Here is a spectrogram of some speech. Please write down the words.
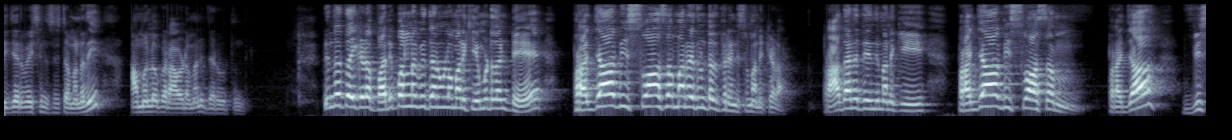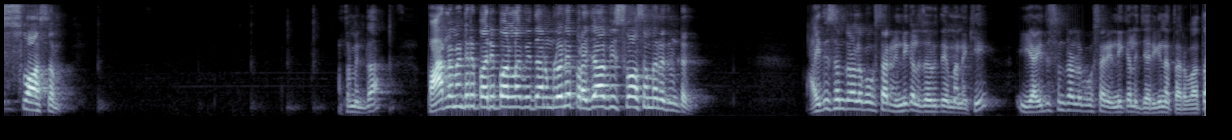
రిజర్వేషన్ సిస్టమ్ అనేది అమల్లోకి రావడం అనేది జరుగుతుంది. దీని తర్వాత ఇక్కడ పరిపాలన విధానంలో మనకి ఏముంటుందంటే ప్రజా విశ్వాసం అనేది ఉంటుంది ఫ్రెండ్స్ మనకి ఇక్కడ ప్రాధాన్యత ఏంది మనకి? ప్రజా విశ్వాసం. ప్రజా విశ్వాసం. అర్థమైందా? పార్లమెంటరీ పరిపాలన విధానంలోనే ప్రజా విశ్వాసం అనేది ఉంటుంది. ఐదు సంవత్సరాలకు ఒకసారి ఎన్నికలు జరుగుతాయి మనకి ఈ ఐదు సంవత్సరాలకు ఒకసారి ఎన్నికలు జరిగిన తర్వాత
